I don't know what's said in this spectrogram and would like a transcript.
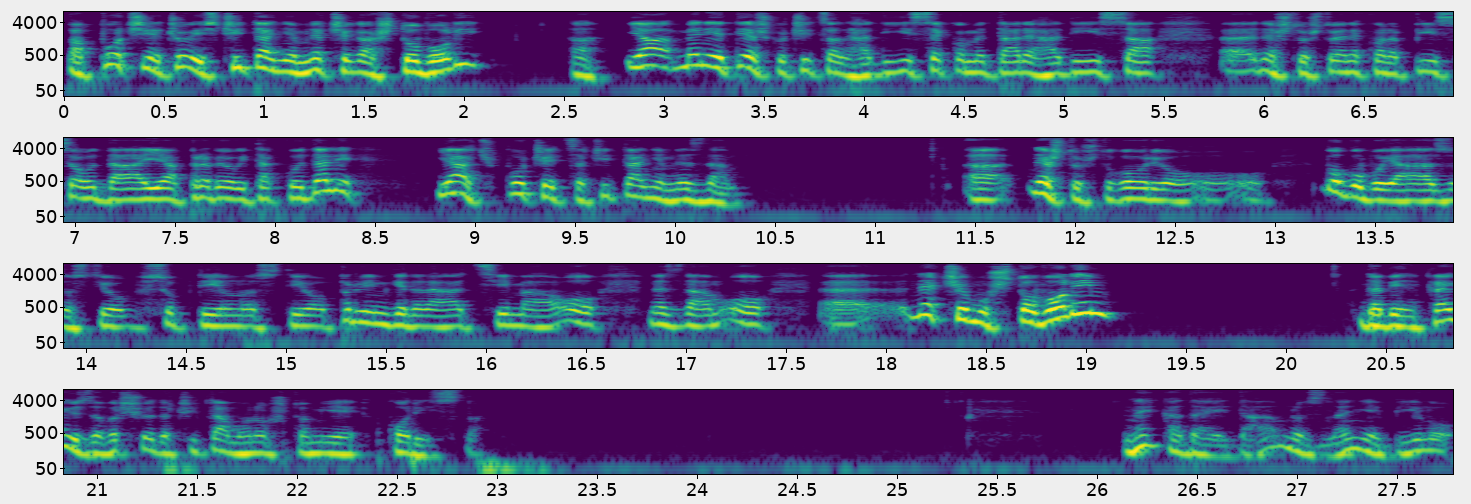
Pa počne čovjek s čitanjem nečega što voli. A, ja, meni je teško čitati hadise, komentare hadisa, e, nešto što je neko napisao da ja preveo i tako dalje. Ja ću početi sa čitanjem, ne znam, a, nešto što govori o, o, o bogobojaznosti, o subtilnosti, o prvim generacijama, o, ne znam, o e, nečemu što volim, da bi na kraju završio da čitam ono što mi je korisno nekada je davno znanje bilo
